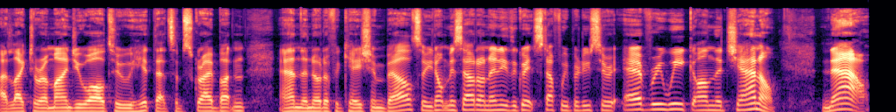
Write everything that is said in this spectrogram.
I'd like to remind you all to hit that subscribe button and the notification bell so you don't miss out on any of the great stuff we produce here every week on the channel. Now,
